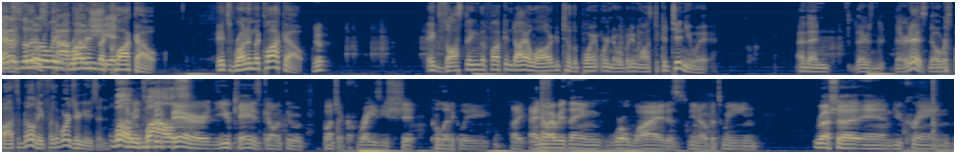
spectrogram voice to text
that is it's the literally cop out running the clock out. It's running the clock out. Yep. exhausting the fucking dialogue to the point where nobody wants to continue it. And then there's there it is, no responsibility for the words you're using. Well, I mean, to while be fair, the UK is going through a bunch of crazy shit politically. Like, I know everything worldwide is, you know, between Russia and Ukraine,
